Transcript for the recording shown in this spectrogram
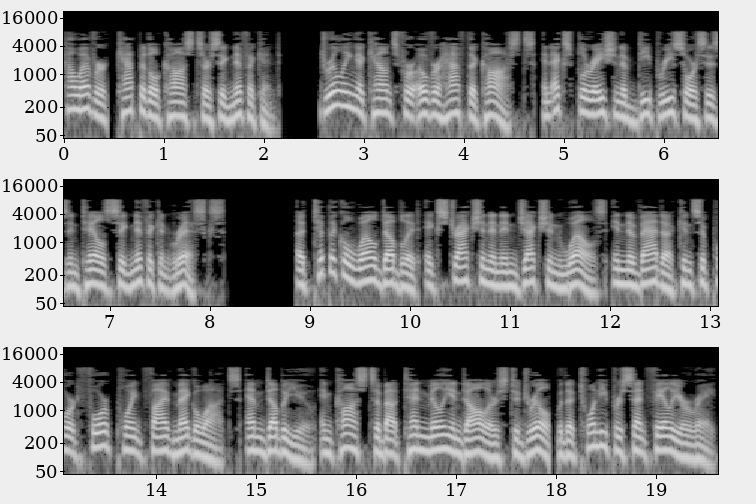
However, capital costs are significant. Drilling accounts for over half the costs, and exploration of deep resources entails significant risks. A typical well doublet extraction and injection wells in Nevada can support 4.5 megawatts (MW) and costs about $10 million to drill with a 20% failure rate.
